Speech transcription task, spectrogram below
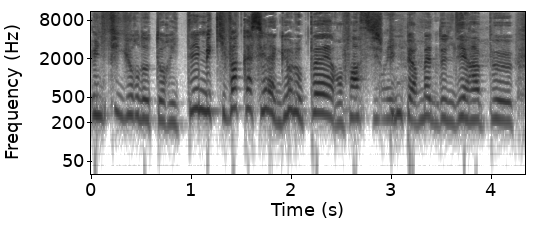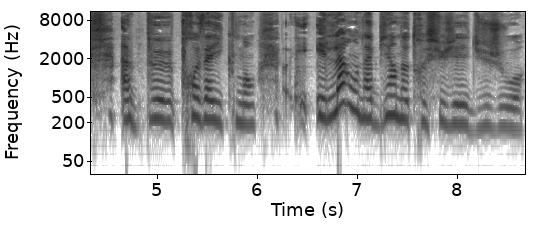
une figure d'autorité, mais qui va casser la gueule au père. Enfin, si je puis me permettre de le dire un peu, un peu prosaïquement. Et, et là, on a bien notre sujet du jour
